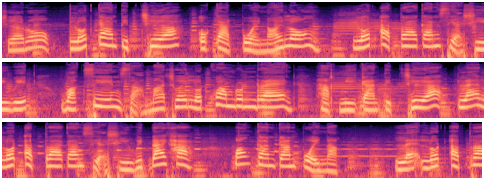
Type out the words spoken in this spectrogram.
เชื้อโรค ลดการติดเชื้อ โอกาสป่วยน้อยลง ลดอัตราการเสียชีวิต วัคซีนสามารถช่วยลดความรุนแรง หากมีการติดเชื้อ และลดอัตราการเสียชีวิตได้ค่ะ ป้องกันการป่วยหนัก และลดอัตรา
